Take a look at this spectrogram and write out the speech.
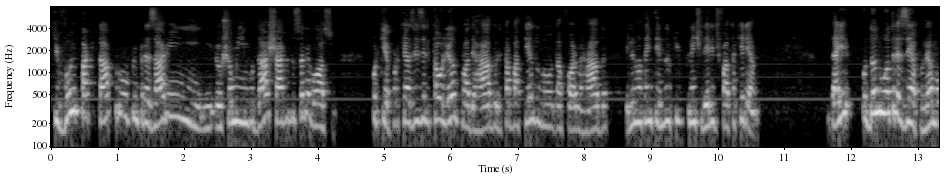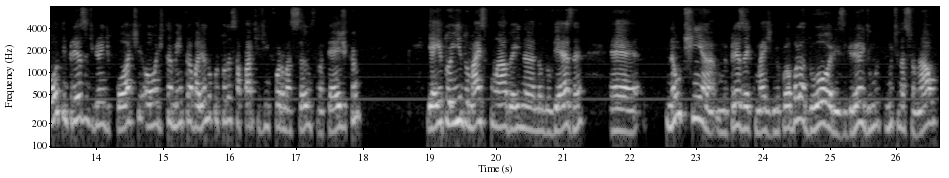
que vão impactar para o empresário em, eu chamo em mudar a chave do seu negócio. Por quê? Porque às vezes ele está olhando para o lado errado, ele está batendo no, da forma errada, ele não está entendendo o que o cliente dele de fato está querendo. Daí, dando um outro exemplo, né, uma outra empresa de grande porte, onde também trabalhando com toda essa parte de informação estratégica, e aí eu estou indo mais para um lado aí na, no do viés, né, é, não tinha uma empresa com mais de mil colaboradores, grande, multinacional,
